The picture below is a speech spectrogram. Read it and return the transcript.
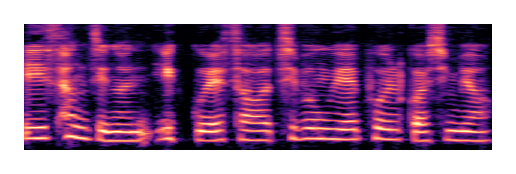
이 상징은 입구에서 지붕 위에 보일 것이며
